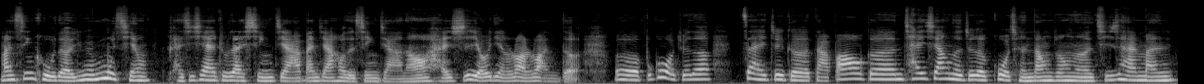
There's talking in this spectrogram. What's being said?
蛮辛苦的，因为目前凯西现在住在新家，搬家后的新家，然后还是有一点乱乱的。呃，不过我觉得在这个打包跟拆箱的这个过程当中呢，其实还蛮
